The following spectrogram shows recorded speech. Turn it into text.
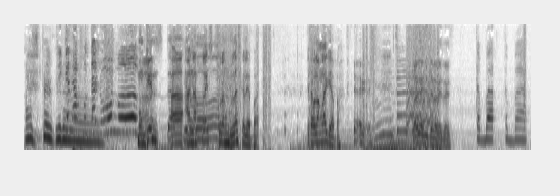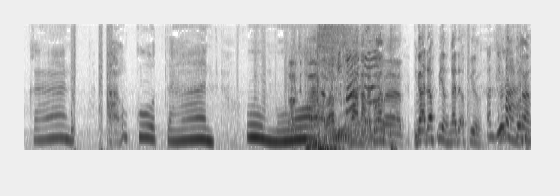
Astagfirullah. Ikan angkutan umum. Mungkin uh, anak Trax kurang jelas kali ya Pak. Kita ulang lagi ya Pak. Bagus gitu, bagus, bagus. Tebak-tebakan angkutan umum. Nggak, Gimana? nggak, kurang. Nggak ada feel, nggak ada feel. Oh, gimana? kurang.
